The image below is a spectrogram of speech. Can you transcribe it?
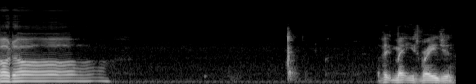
Ta-da! I think matey's raging.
